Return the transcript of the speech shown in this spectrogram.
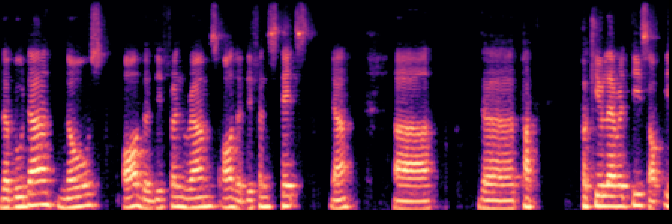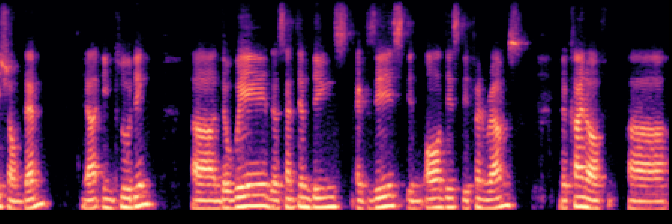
the Buddha knows all the different realms, all the different states, yeah, uh, the peculiarities of each of them, yeah, including uh, the way the sentient beings exist in all these different realms, the kind of uh,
